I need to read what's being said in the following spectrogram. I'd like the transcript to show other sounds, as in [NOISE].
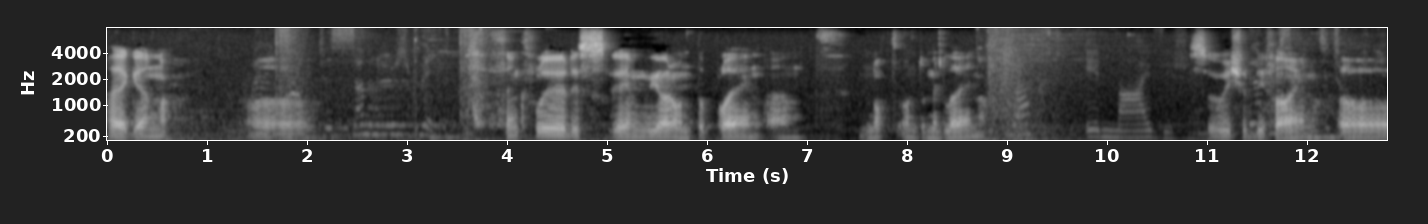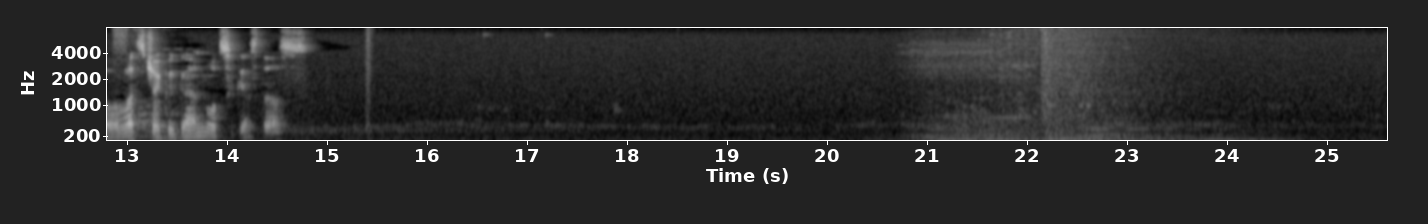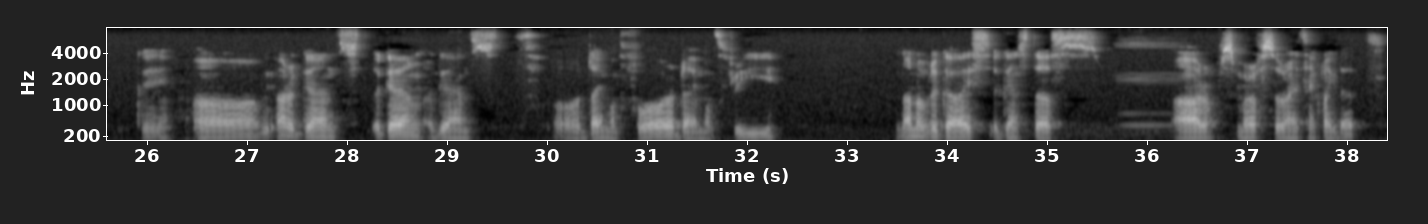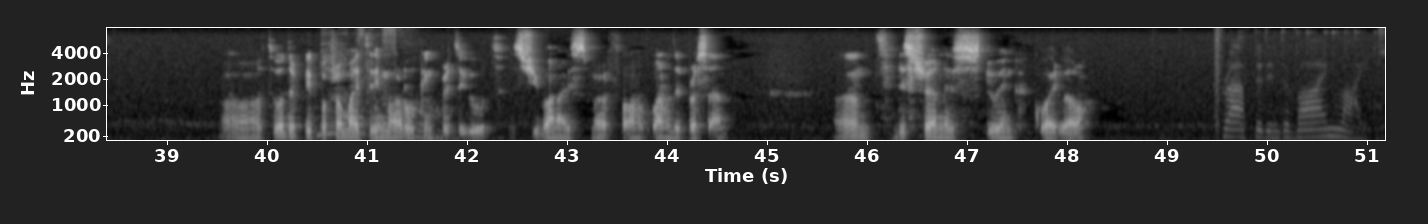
Hi again. Uh, thankfully this game we are on top lane and not on the mid lane. So we should be fine. Uh, let's check again what's against us. Okay, uh, we are against, again against uh, Diamond 4, Diamond 3. None of the guys against us are Smurfs or anything like that. Uh, two other people from my team are looking pretty good. Shyvana is Smurf 100%. And this Shen is doing quite well. Crafted in divine light.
